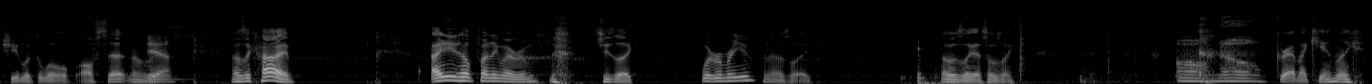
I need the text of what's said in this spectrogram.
she looked a little offset, and I was like, Yeah. I was like, hi, I need help finding my room. She's like, what room are you? And I was like, I was like this. I was like, Oh no. grab my key. I'm like.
